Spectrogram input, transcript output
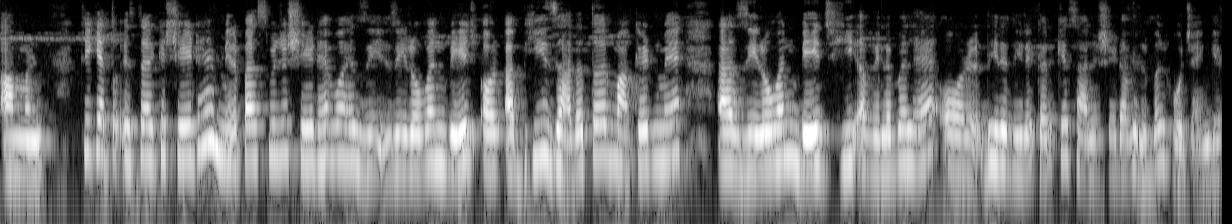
almond. ठीक है तो इस तरह के शेड हैं। मेरे पास में जो शेड है वो है ज़ीरो वन बेज और अभी ज़्यादातर मार्केट में ज़ीरो वन बेज ही अवेलेबल है और धीरे धीरे करके सारे शेड अवेलेबल हो जाएँगे।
